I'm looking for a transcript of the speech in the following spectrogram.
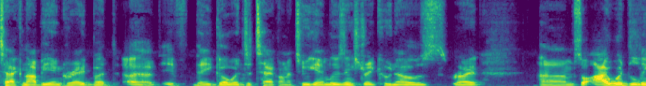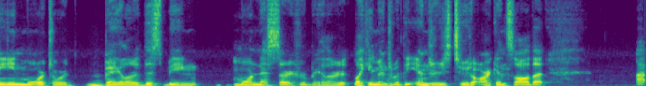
Tech not being great, but uh, if they go into Tech on a two-game losing streak, who knows, right? Um, so I would lean more toward Baylor. This being more necessary for Baylor, like you mentioned with the injuries too to Arkansas. That I,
